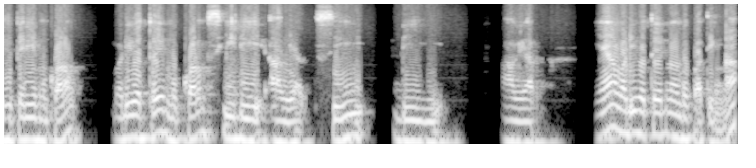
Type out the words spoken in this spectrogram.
இது பெரிய முக்கோணம். வடிவத்தை முக்கோணம் சிடி ஆவியார் சிடிஇ e, ஆவியார் ஏன் வடிவத்தைன்னு வந்து பார்த்தீங்கன்னா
